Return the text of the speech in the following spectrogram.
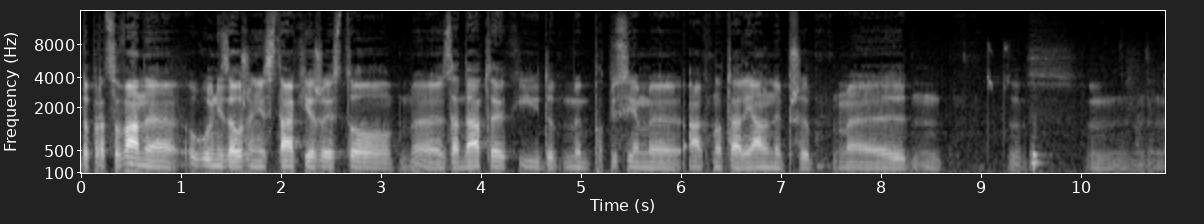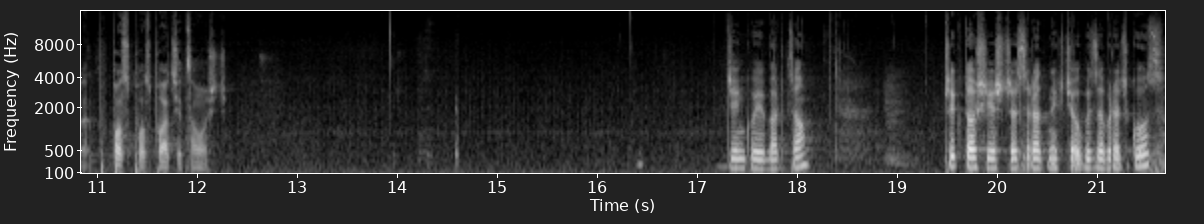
dopracowane. Ogólnie założenie jest takie, że jest to e, zadatek i do, my podpisujemy akt notarialny przy, e, po, po spłacie całości. Dziękuję bardzo. Czy ktoś jeszcze z radnych chciałby zabrać głos?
